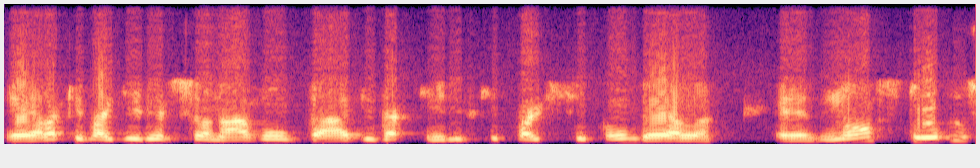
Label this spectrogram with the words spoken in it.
É ela que vai direcionar a vontade daqueles que participam dela. É, nós todos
